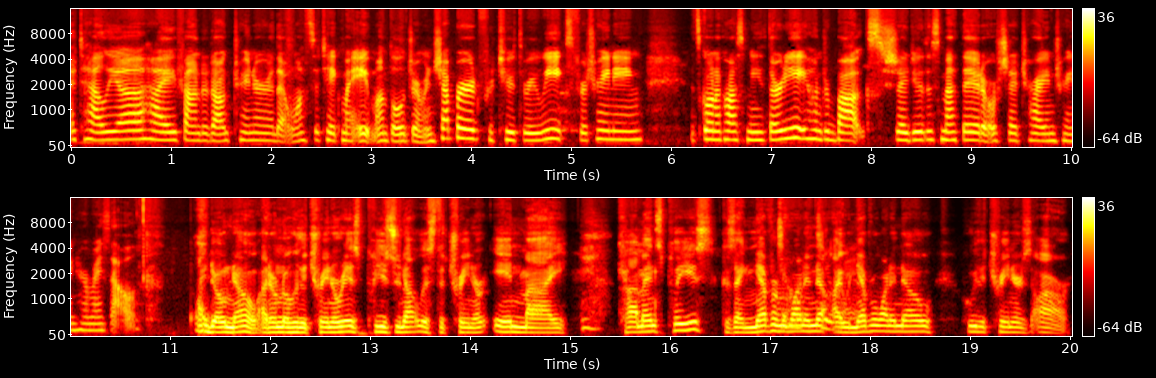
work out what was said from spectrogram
Italia, I found a dog trainer that wants to take my eight month old German Shepherd for two, three weeks for training. It's going to cost me 3,800 bucks. Should I do this method or should I try and train her myself? I don't know. I don't know who the trainer is. Please do not list the trainer in my comments, please, because I never want to know. I would never want to know who the trainers are.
